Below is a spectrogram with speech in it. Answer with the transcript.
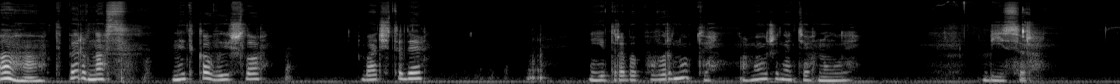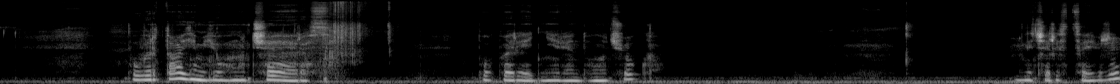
Ага, тепер в нас нитка вийшла. Бачите де? Її треба повернути, а ми вже натягнули бісер. Повертаємо його через попередній рядочок. Не через цей вже,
